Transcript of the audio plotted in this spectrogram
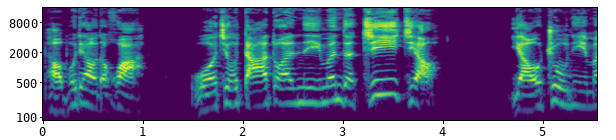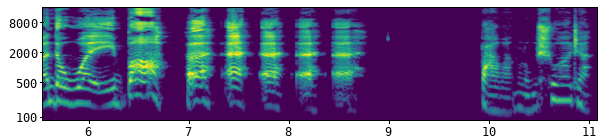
跑不掉的话，我就打断你们的犄角，咬住你们的尾巴！霸王龙说着，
